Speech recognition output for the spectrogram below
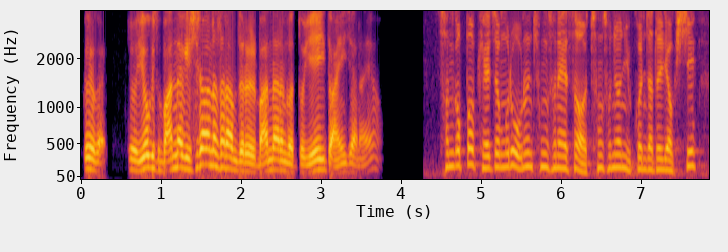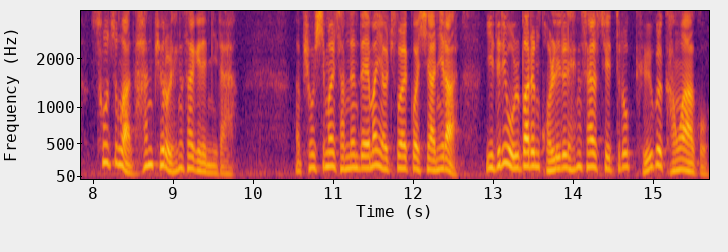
그저 여기서 만나기 싫어하는 사람들을 만나는 것도 예의도 아니잖아요. 선거법 개정으로 오는 총선에서 청소년 유권자들 역시 소중한 한 표를 행사하게 됩니다. 표심을 잡는 데에만 열중할 것이 아니라 이들이 올바른 권리를 행사할 수 있도록 교육을 강화하고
